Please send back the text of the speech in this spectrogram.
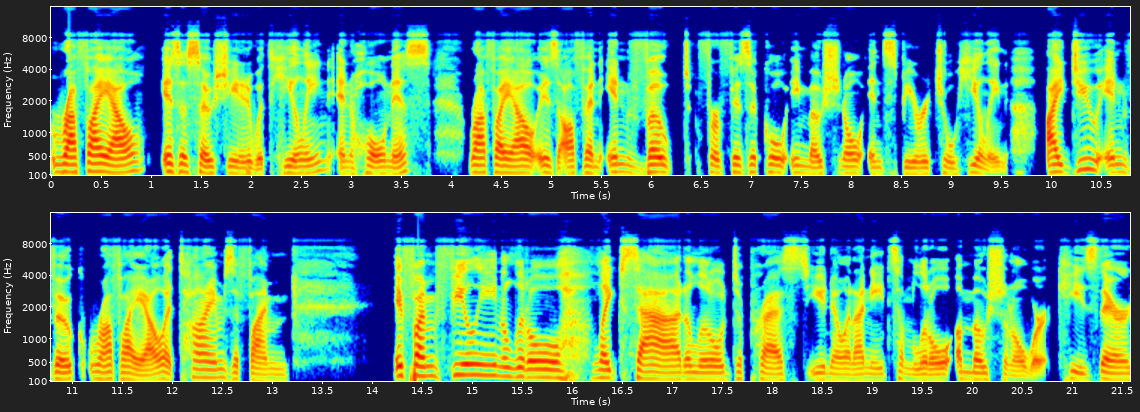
Raphael is associated with healing and wholeness. Raphael is often invoked for physical, emotional, and spiritual healing. I do invoke Raphael at times if I'm if I'm feeling a little like sad, a little depressed, you know, and I need some little emotional work. He's there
